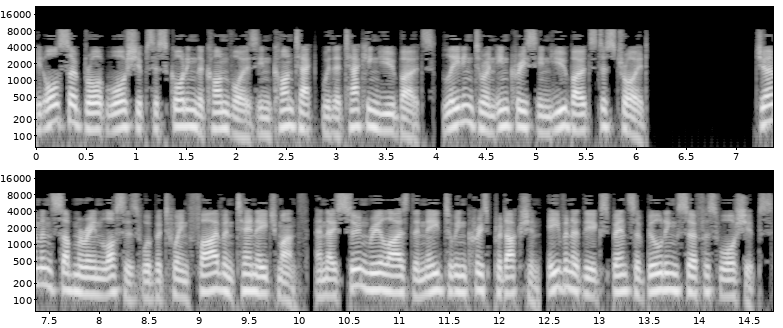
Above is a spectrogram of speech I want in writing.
It also brought warships escorting the convoys in contact with attacking U-boats, leading to an increase in U-boats destroyed. German submarine losses were between 5 and 10 each month, and they soon realized the need to increase production, even at the expense of building surface warships.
